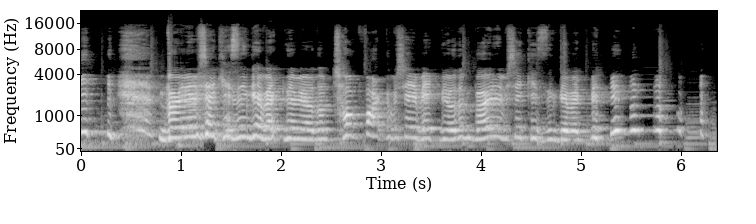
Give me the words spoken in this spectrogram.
Böyle bir şey kesinlikle beklemiyordum. Çok farklı bir şey bekliyordum. Böyle bir şey kesinlikle beklemiyordum.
